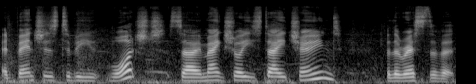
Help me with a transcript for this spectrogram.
adventures to be watched. So make sure you stay tuned for the rest of it.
